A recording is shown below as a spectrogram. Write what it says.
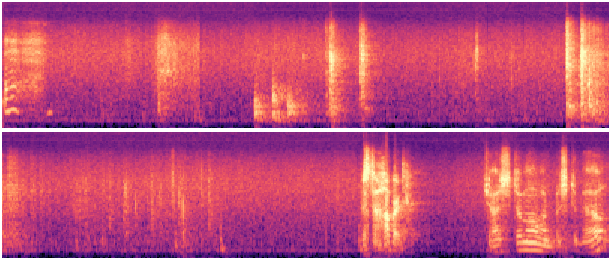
Oh, Mr. Hubbard. Just a moment, Mr. Bell.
